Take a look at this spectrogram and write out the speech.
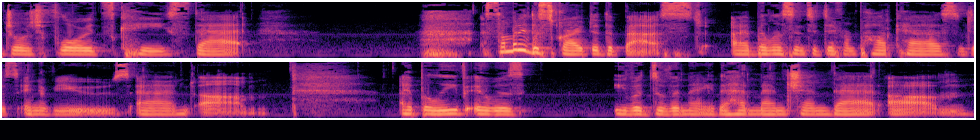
George Floyd's case that somebody described it the best. I've been listening to different podcasts and just interviews, and um, I believe it was Ava DuVernay that had mentioned that um,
